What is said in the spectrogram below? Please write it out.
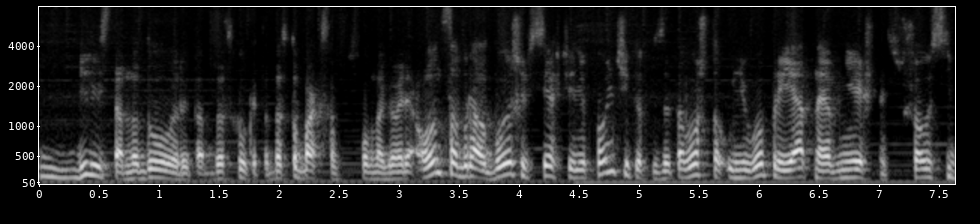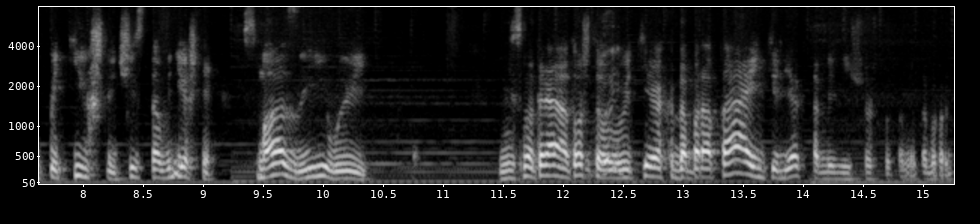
бились там на доллары, там, до сколько-то, до 100 баксов, условно говоря. Он собрал больше всех телефончиков из-за того, что у него приятная внешность, что он симпатичный, чисто внешне, смазливый. Несмотря на то, что ну, у тех доброта, интеллект там или еще что-то в этом роде.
